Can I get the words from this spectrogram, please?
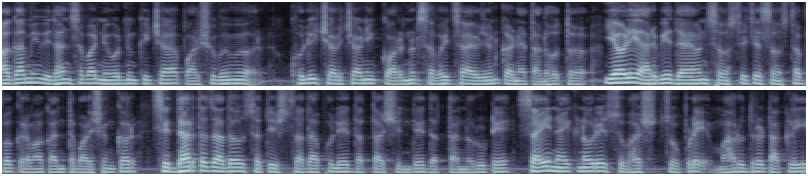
आगामी विधानसभा निवडणुकीच्या पार्श्वभूमीवर खुली चर्चा आणि कॉर्नर सभेचं आयोजन करण्यात आलं होतं. यावेळी आरबी दयावन संस्थेचे संस्थापक रमाकांत बाळशंकर सिद्धार्थ जाधव सतीश सदाफुले दत्ता शिंदे दत्ता नरुटे साई नाईकनवरे सुभाष चोपडे महारुद्र टाकळी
